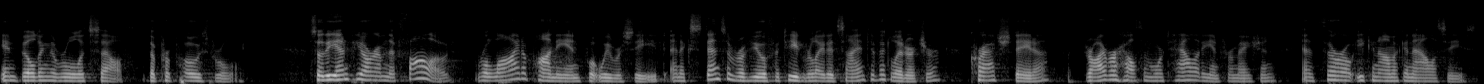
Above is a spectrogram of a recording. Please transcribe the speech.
in building the rule itself, the proposed rule. So the NPRM that followed relied upon the input we received, an extensive review of fatigue-related scientific literature, crash data, driver health and mortality information, and thorough economic analyses.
